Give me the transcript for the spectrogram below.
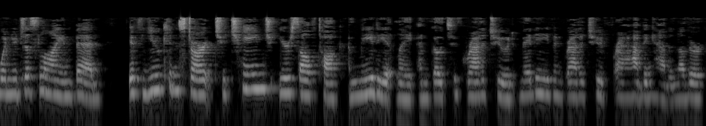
when you just lie in bed, if you can start to change your self-talk immediately and go to gratitude, maybe even gratitude for having had another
